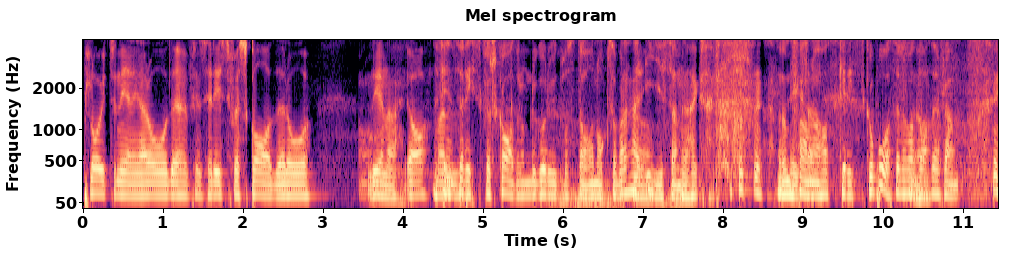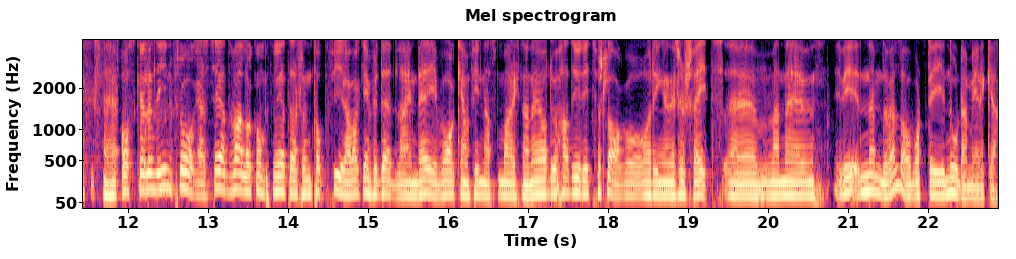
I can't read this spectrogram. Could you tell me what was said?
plojturneringar och det finns risk för skador och det ena, ja. Det men... finns risk för skador om du går ut på stan också på den här ja. isen. Ja, exakt. De fan har skridskor på sig när man ja. tar sig fram. eh, Oskar Lundin frågar, säg att Wall och kompani letar efter en topp 4 inför deadline day. Vad kan finnas på marknaden? Ja, du hade ju ditt förslag att ringa ner till Schweiz. Eh, mm. Men eh, vi nämnde väl då borta i Nordamerika.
